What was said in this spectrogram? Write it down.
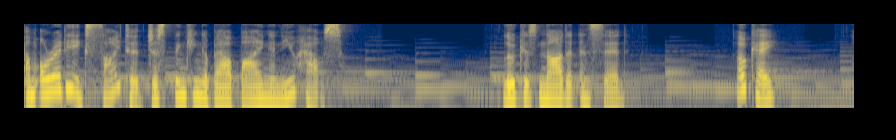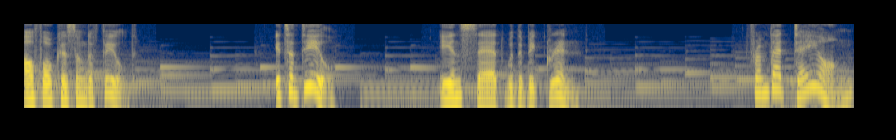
I'm already excited just thinking about buying a new house. Lucas nodded and said, Okay, I'll focus on the field. It's a deal, Ian said with a big grin. From that day on,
